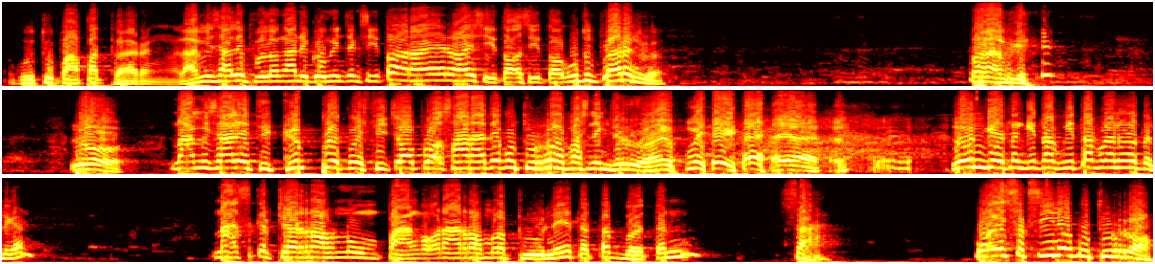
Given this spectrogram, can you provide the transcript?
Kudu papat bareng. Lah misalnya bolongan gue nginceng sitok ora ora sitok sitok kudu bareng loh. Paham gak? Loh, nah misalnya digrebek wis dicoplok syaratnya kudu roh pas ning jero. Lho nggih teng kitab-kitab kan ngoten kan? Nak sekedar roh numpang kok ora roh mlebune tetep boten sah. Pokoke seksine kudu roh.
